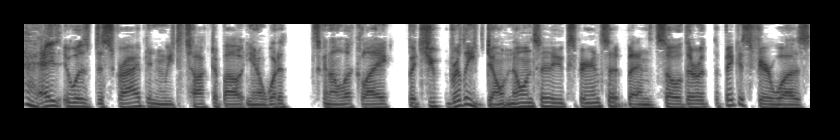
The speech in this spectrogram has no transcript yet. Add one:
it was described and we talked about, you know, what it's going to look like, but you really don't know until you experience it. And so there, the biggest fear was,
